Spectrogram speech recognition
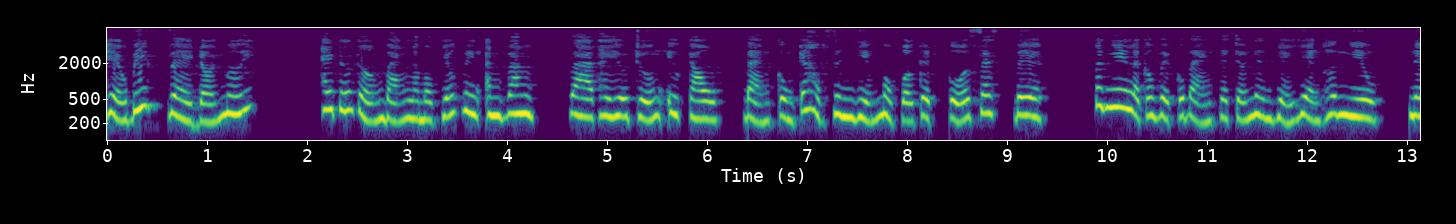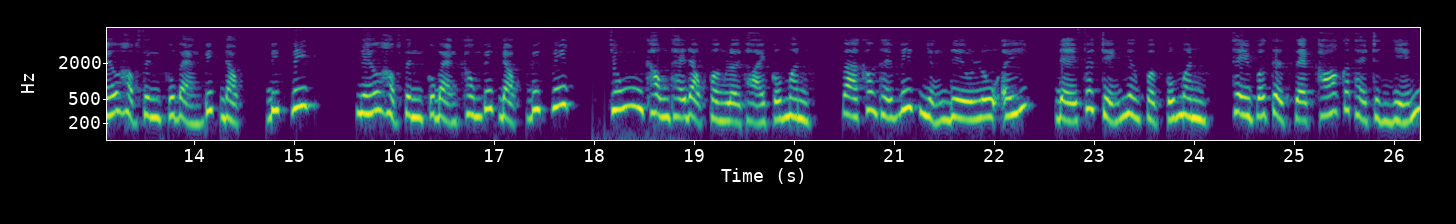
Hiểu biết về đổi mới Hãy tưởng tượng bạn là một giáo viên Anh văn và thầy hiệu trưởng yêu cầu bạn cùng các học sinh diễn một vở kịch của Shakespeare. Tất nhiên là công việc của bạn sẽ trở nên dễ dàng hơn nhiều nếu học sinh của bạn biết đọc, biết viết. Nếu học sinh của bạn không biết đọc, biết viết, chúng không thể đọc phần lời thoại của mình và không thể viết những điều lưu ý để phát triển nhân vật của mình, thì vở kịch sẽ khó có thể trình diễn.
